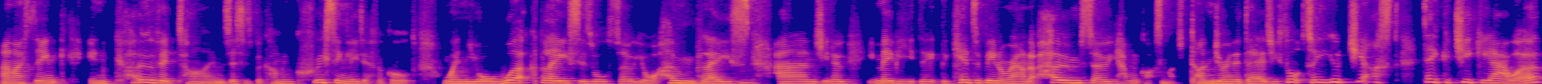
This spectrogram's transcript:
And I think in COVID times, this has become increasingly difficult when your workplace is also your home place. Mm. And, you know, maybe the, the kids have been around at home, so you haven't got as much done during the day as you thought. So you just take a cheeky hour,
